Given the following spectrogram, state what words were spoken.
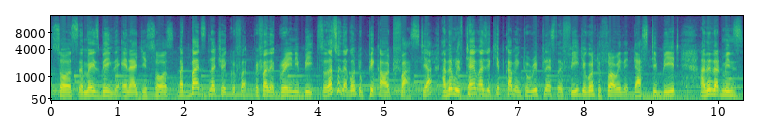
source, the maize being the energy source. But birds naturally prefer, prefer the grainy bit. So that's what they're going to pick out first, yeah? And then with time, as you keep coming to replace the feed, you're going to throw away the dusty bit. And then that means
